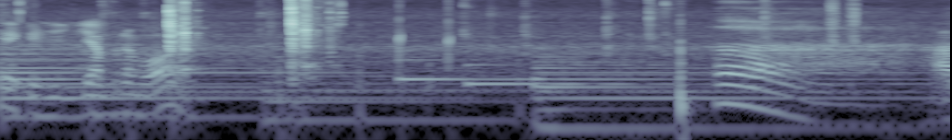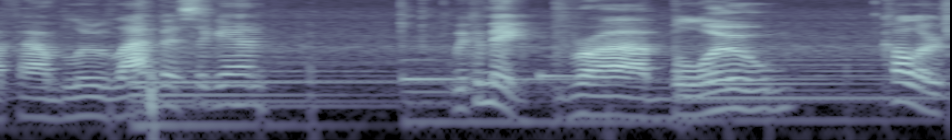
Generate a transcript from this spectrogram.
Because you jump in the water. I found blue lapis again. We can make uh, blue colors.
